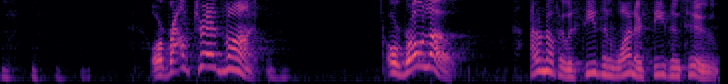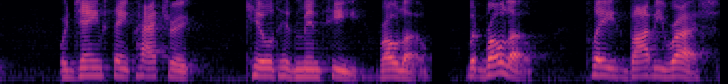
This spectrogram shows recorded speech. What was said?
or Ralph Tresvant. Or Rolo. I don't know if it was season one or season two, where James St. Patrick killed his mentee, Rolo. But Rolo plays Bobby Rush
